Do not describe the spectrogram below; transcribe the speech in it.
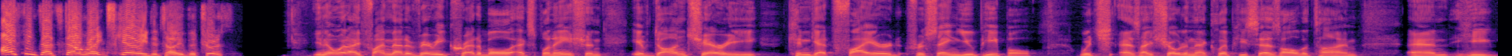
I think that's downright scary, to tell you the truth. You know what? I find that a very credible explanation. If Don Cherry can get fired for saying you people, which, as I showed in that clip, he says all the time, and he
